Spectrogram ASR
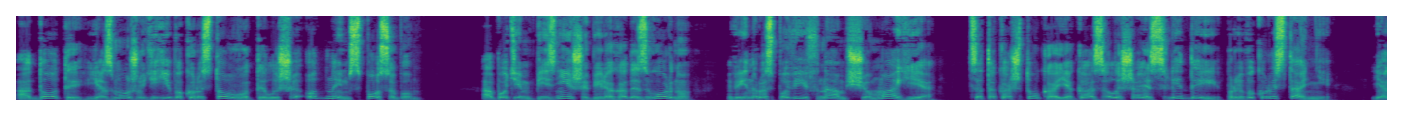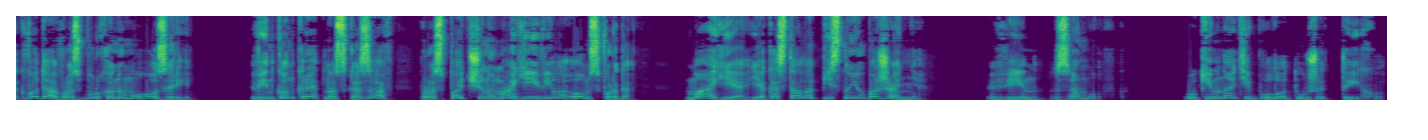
а доти я зможу її використовувати лише одним способом. А потім пізніше, біля Гадесгорну, він розповів нам, що магія це така штука, яка залишає сліди при використанні, як вода в розбурханому озері. Він конкретно сказав про спадщину магії Віла Омсфорда, магія, яка стала піснею бажання. Він замовк. У кімнаті було дуже тихо,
